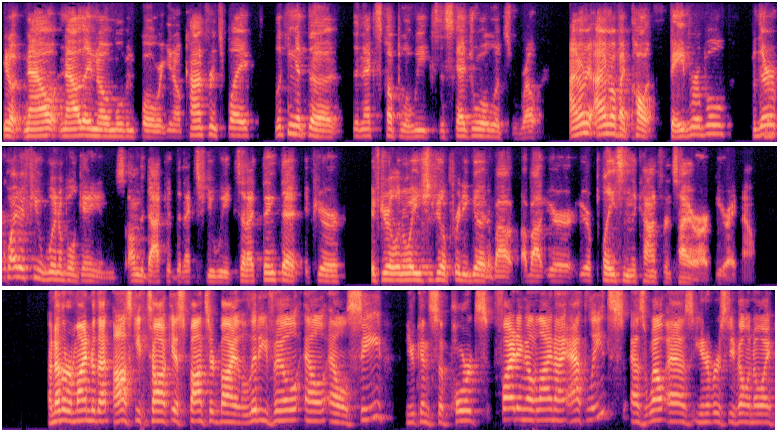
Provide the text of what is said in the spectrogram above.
you know now now they know moving forward you know conference play looking at the the next couple of weeks the schedule looks rel- I don't I don't know if I'd call it favorable but there are quite a few winnable games on the docket the next few weeks and I think that if you're if you're Illinois you should feel pretty good about about your your place in the conference hierarchy right now Another reminder that Oski Talk is sponsored by Littyville LLC. You can support Fighting Illini athletes as well as University of Illinois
